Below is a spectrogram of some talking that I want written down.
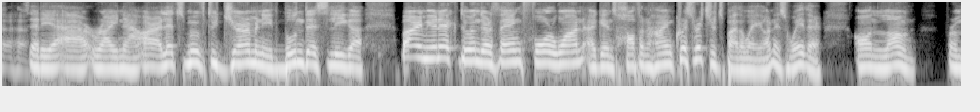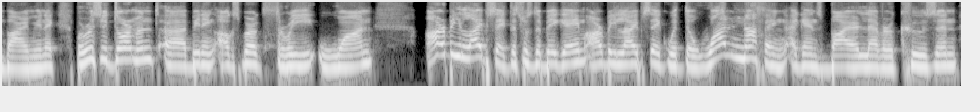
Serie A right now. All right, let's move to Germany, the Bundesliga. Bayern Munich doing their thing 4 1 against Hoffenheim. Chris Richards, by the way, on his way there on loan from Bayern Munich. Borussia Dortmund uh, beating Augsburg 3 1. RB Leipzig, this was the big game. RB Leipzig with the one nothing against Bayer Leverkusen.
